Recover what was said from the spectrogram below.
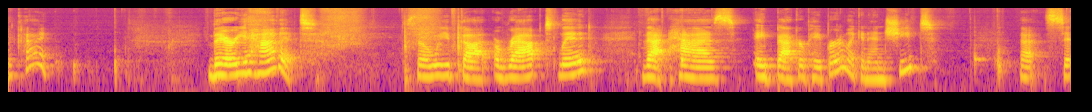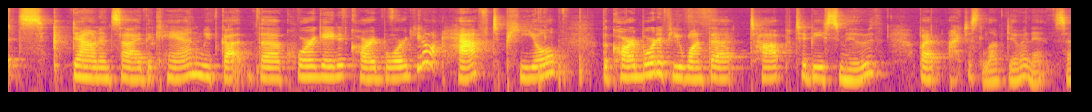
okay. There you have it. So we've got a wrapped lid that has a backer paper, like an end sheet, that sits down inside the can. We've got the corrugated cardboard. You don't have to peel the cardboard if you want the top to be smooth, but I just love doing it. So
